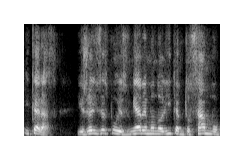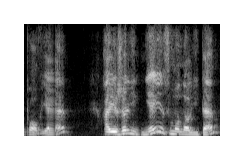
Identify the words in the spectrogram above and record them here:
I teraz, jeżeli zespół jest w miarę monolitem, to sam mu powie, a jeżeli nie jest monolitem,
